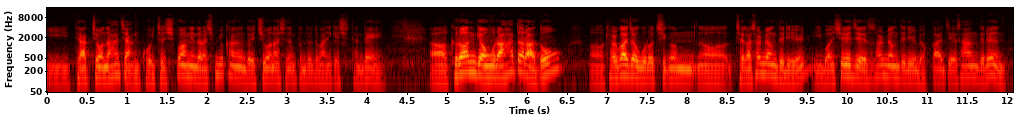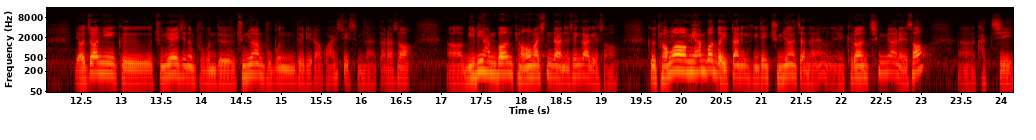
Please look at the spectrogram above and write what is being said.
이 대학 지원을 하지 않고 2015학년도나 16학년도에 지원하시는 분들도 많이 계실 텐데 어, 그런 경우라 하더라도 어, 결과적으로 지금 어, 제가 설명드릴 이번 시리즈에서 설명드릴 몇 가지의 사항들은 여전히 그 중요해지는 부분들, 중요한 부분들이라고 할 수 있습니다. 따라서 어, 미리 한번 경험하신다는 생각에서 그 경험이 한 번 더 있다는 게 굉장히 중요하잖아요. 네, 그런 측면에서 어, 같이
